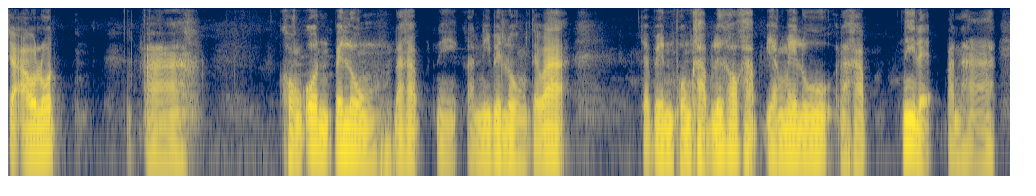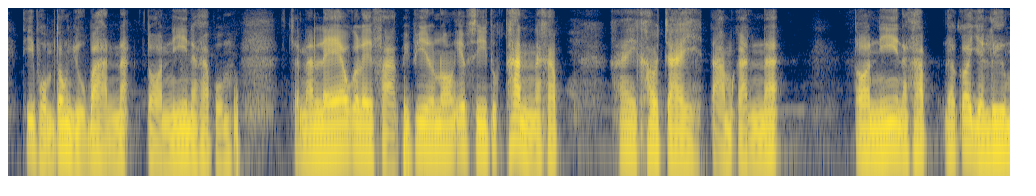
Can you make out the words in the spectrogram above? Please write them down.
จะเอารถอ่าของอ้นไปลงนะครับนี่อันนี้ไปลงแต่ว่าจะเป็นผมขับหรือเขาขับยังไม่รู้นะครับ นี่แหละปัญหาที่ผมต้องอยู่บ้านณตอนนี้นะครับ ผม ฉะนั้นแล้วก็เลยฝากพี่ๆน้องๆ FC ทุกท่านนะครับ ให้เข้าใจตามกันนะ ตอนนี้นะครับแล้วก็อย่าลืม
